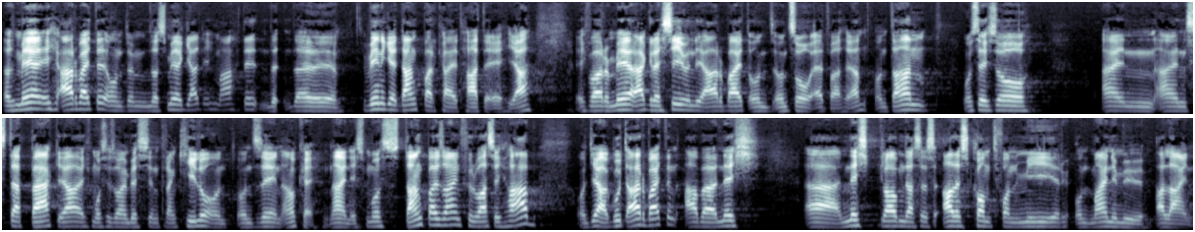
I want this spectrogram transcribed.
dass mehr ich arbeite und um, das mehr Geld ich machte, weniger Dankbarkeit hatte ich, ja. Ich war mehr aggressiv in die Arbeit und, und so etwas, ja. Und dann musste ich so ein, ein Step back, ja, ich muss so ein bisschen tranquilo und, und sehen, okay, nein, ich muss dankbar sein für was ich habe und ja, gut arbeiten, aber nicht, äh, nicht glauben, dass es alles kommt von mir und meine Mühe allein.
